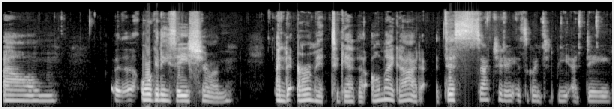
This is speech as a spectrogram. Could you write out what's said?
um, uh, organization and the hermit together. Oh my God, this Saturday is going to be a day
